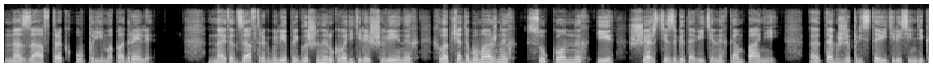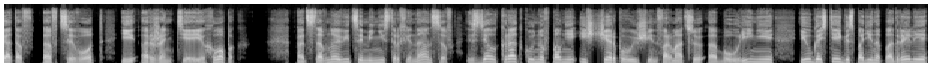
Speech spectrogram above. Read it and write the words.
на завтрак у Прима Падрелли. На этот завтрак были приглашены руководители швейных, хлопчатобумажных, суконных и шерстезаготовительных компаний, а также представители синдикатов «Овцевод» и «Аржантея хлопок». Отставной вице-министр финансов сделал краткую, но вполне исчерпывающую информацию о Бауринии, и у гостей господина Падрелли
